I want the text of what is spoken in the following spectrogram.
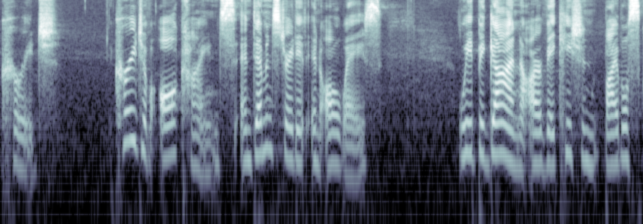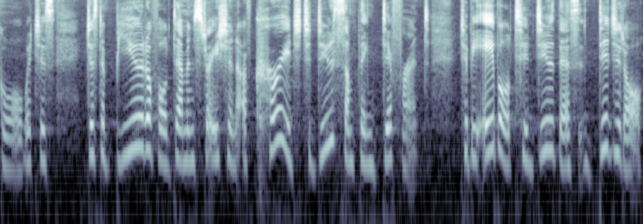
courage courage of all kinds and demonstrate it in all ways. We've begun our vacation Bible school, which is just a beautiful demonstration of courage to do something different, to be able to do this digital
